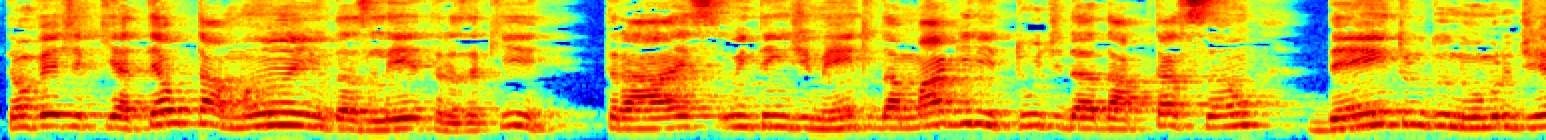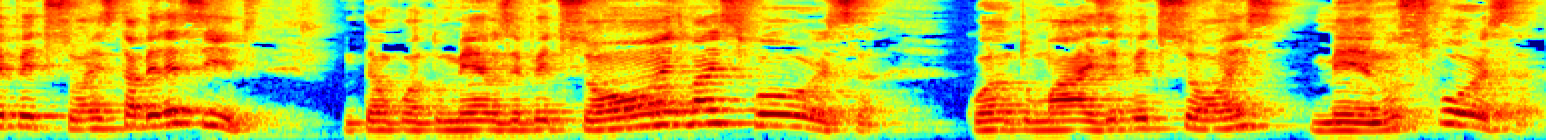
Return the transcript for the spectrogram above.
Então veja que até o tamanho das letras aqui traz o entendimento da magnitude da adaptação dentro do número de repetições estabelecidos. Então, quanto menos repetições, mais força. Quanto mais repetições, menos força.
